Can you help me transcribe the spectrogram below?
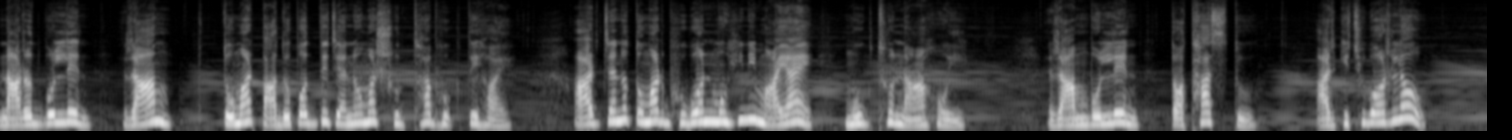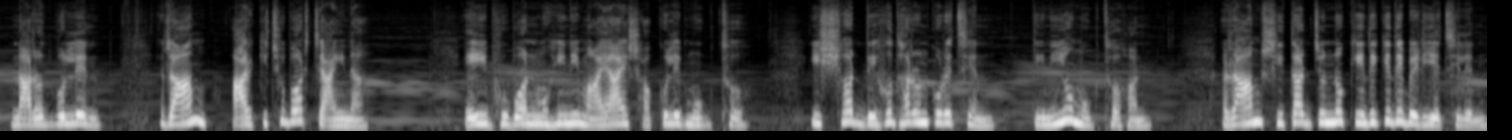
নারদ বললেন, রাম, তোমার পাদপদ্মে যেন আমার শুদ্ধা ভক্তি হয়। আর যেন তোমার ভুবন মোহিনী মায়ায় মুগ্ধ না হই। রাম বললেন, তথাস্তু। আর কিছু বর লও? নারদ বললেন, রাম, আর কিছু বর চাই না। এই ভুবন মোহিনী মায়ায় সকলে মুগ্ধ। ঈশ্বর দেহ ধারণ করেছেন, তিনিও মুগ্ধ হন। রাম সীতার জন্য কেঁদে কেঁদে বেরিয়েছিলেন।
